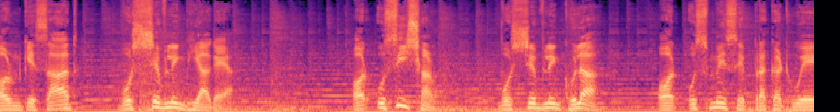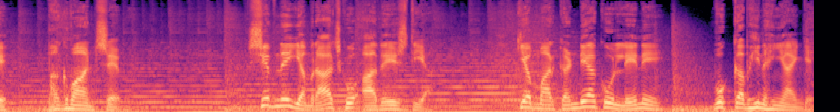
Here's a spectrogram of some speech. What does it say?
और उनके साथ वो शिवलिंग भी आ गया। और उसी क्षण वो शिवलिंग खुला और उसमें से प्रकट हुए भगवान शिव। शिव ने यमराज को आदेश दिया कि अब मार्कंडिया को लेने वो कभी नहीं आएँगे।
